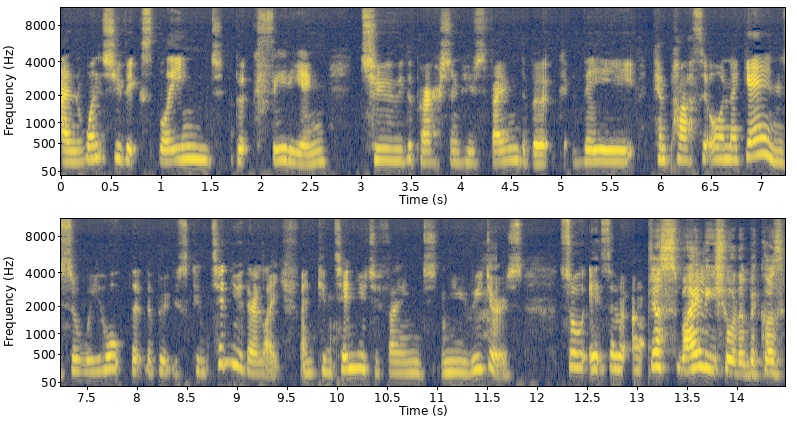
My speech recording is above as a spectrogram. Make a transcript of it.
and once you've explained book fairying to the person who's found the book, they can pass it on again. So we hope that the books continue their life and continue to find new readers. So it's a, a just smiling, Shona, because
